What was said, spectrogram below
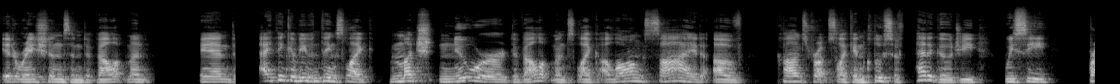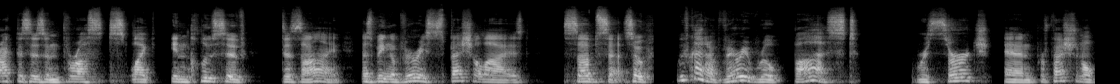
iterations and development. And I think of even things like much newer developments, like alongside of constructs like inclusive pedagogy, we see practices and thrusts like inclusive design as being a very specialized subset. So we've got a very robust research and professional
